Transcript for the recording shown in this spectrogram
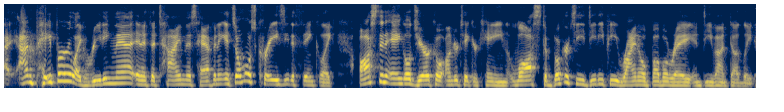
I, on paper, like reading that, and at the time this happening, it's almost crazy to think like Austin, Angle, Jericho, Undertaker, Kane lost to Booker T, DDP, Rhino, Bubba Ray, and Devon Dudley.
